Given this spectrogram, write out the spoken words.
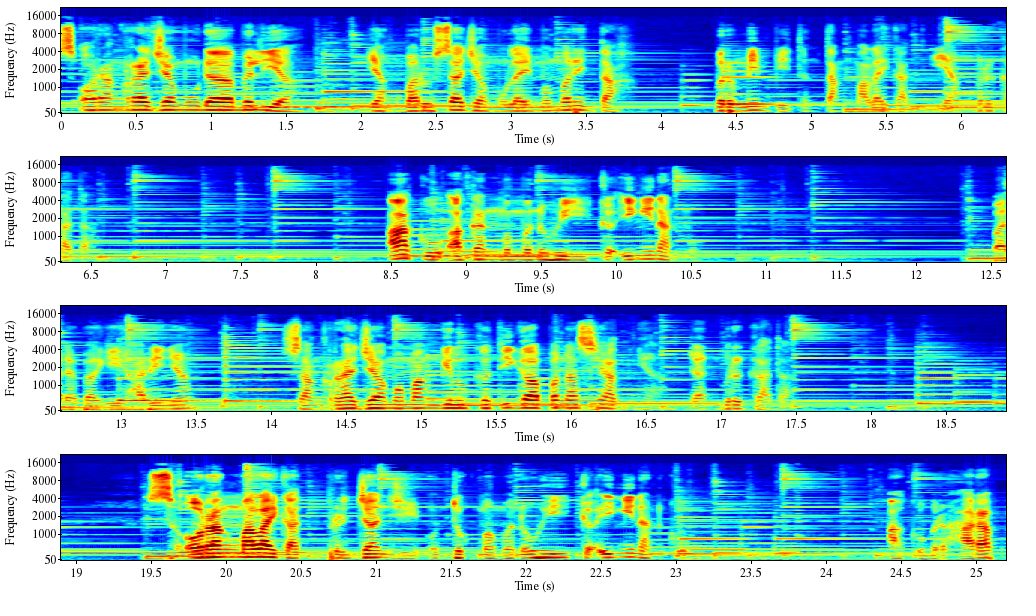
Seorang raja muda belia yang baru saja mulai memerintah bermimpi tentang malaikat yang berkata, Aku akan memenuhi keinginanmu. Pada pagi harinya, sang raja memanggil ketiga penasihatnya dan berkata, Seorang malaikat berjanji untuk memenuhi keinginanku. Aku berharap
